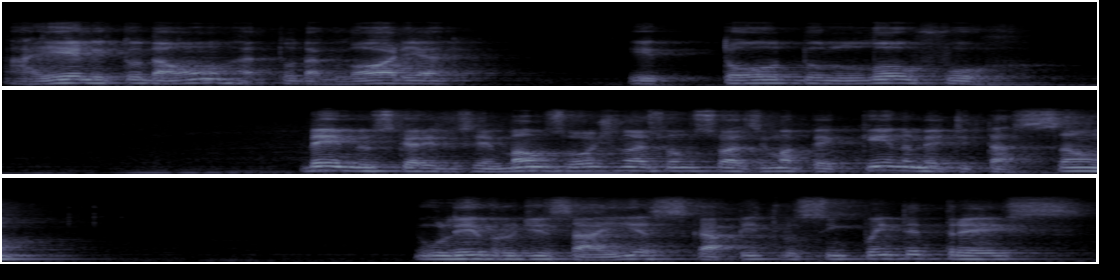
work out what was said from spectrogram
A Ele toda honra, toda glória e todo louvor. Bem, meus queridos irmãos, hoje nós vamos fazer uma pequena meditação no livro de Isaías, capítulo 53,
